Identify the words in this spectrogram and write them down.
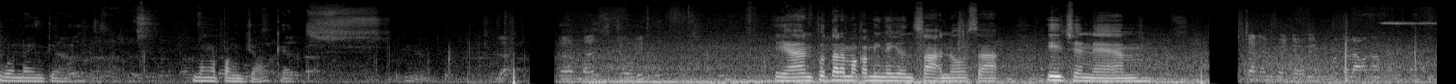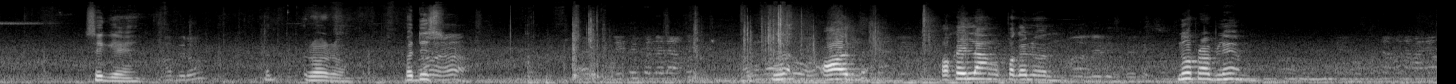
199. Mga pang jackets. Ayan, punta naman kami ngayon sa ano sa H&M. Sige, Ah, pero? Roro. But this Ah, Ay, dito yung panlalaki. Ano ako? odd. Okay lang pag ganun. Ah. No problem. Punta ko na kayo.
